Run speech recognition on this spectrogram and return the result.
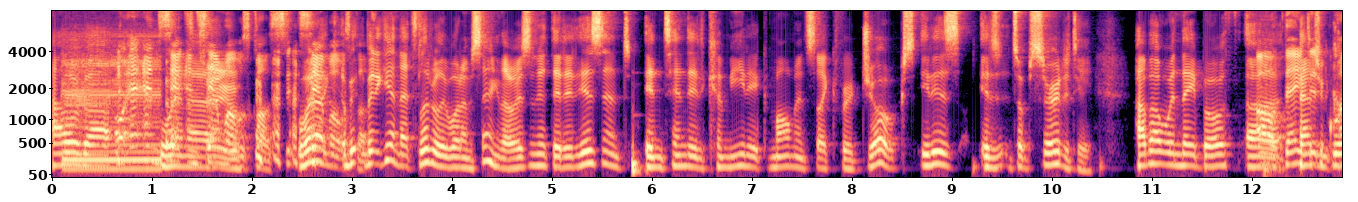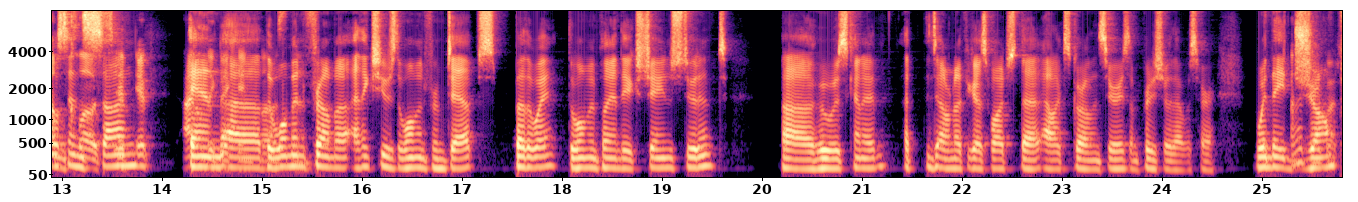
How about? Oh, and, and, when, Sam, and Samuel was close. S- What Samuel was but, close. but again, that's literally what I'm saying, though, isn't it? That it isn't intended comedic moments like for jokes. It is. It's, it's absurdity. How about when they both? Uh, oh, they Patrick didn't come Wilson's close. son If- if- I don't think and uh, the woman then. from uh, I think she was the woman from Devs, by the way, the woman playing the exchange student, uh, who was kind of I don't know if you guys watched that Alex Garland series. I'm pretty sure that was her. When they jump,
